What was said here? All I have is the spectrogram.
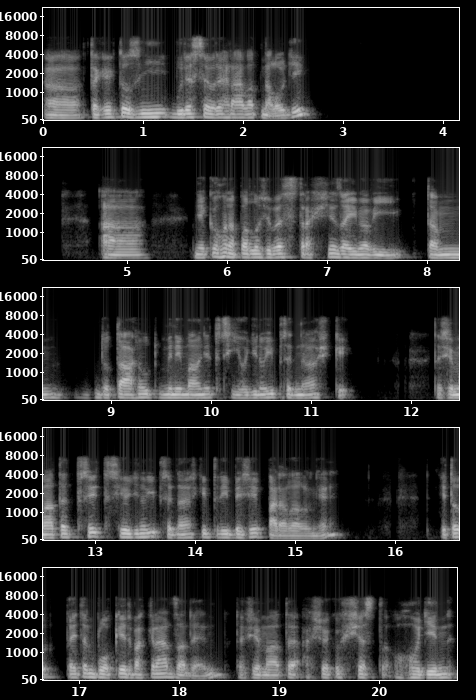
a, tak, jak to zní, bude se odehrávat na lodi a někoho napadlo, že bude strašně zajímavý tam dotáhnout minimálně tříhodinové přednášky. Takže máte tři tříhodinové přednášky, které běží paralelně. Je to, tady ten blok je dvakrát za den, takže máte až jako 6 hodin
